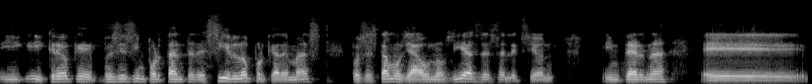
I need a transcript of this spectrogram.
y, creo que pues es importante decirlo porque además pues estamos ya unos días de esa elección interna eh,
